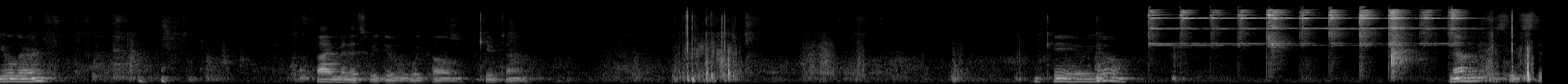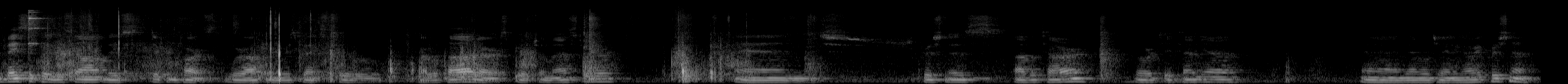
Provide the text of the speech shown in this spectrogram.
You'll learn. Five minutes we do what we call kirtan. Okay, here we go. Now, it's, it's the, basically the song, there's different parts. We're offering respects to Prabhupada, our spiritual master, and Krishna's avatar, Lord Chaitanya, and then we're chanting Hare Krishna.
